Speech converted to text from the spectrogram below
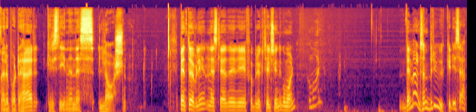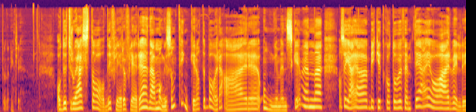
Reporter her, Kristine Næss Larsen. Bente Øverli, nestleder i Forbrukertilsynet, god morgen. God morgen. Hvem er det som bruker disse appene, egentlig? Og det tror jeg er stadig flere og flere. Det er mange som tenker at det bare er eh, unge mennesker. Men eh, altså jeg har bikket godt over 50, jeg, og er veldig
